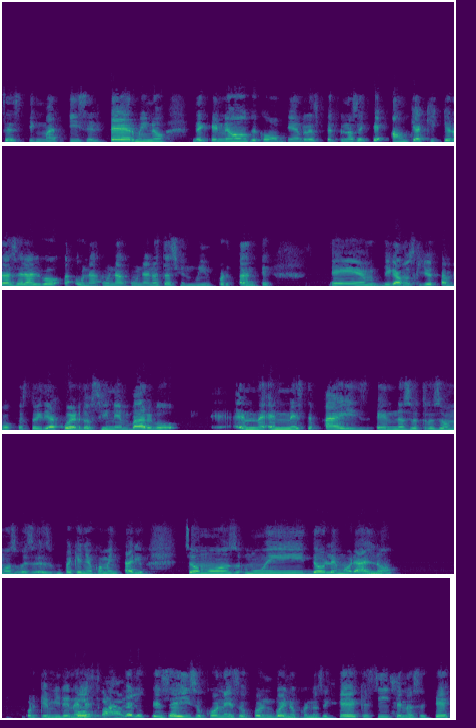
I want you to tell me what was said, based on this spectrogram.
estigmatice el término, de que no, que como bien respeto, no sé qué, aunque aquí quiero hacer algo, una, una, una anotación muy importante, eh, digamos que yo tampoco estoy de acuerdo, sin embargo, en, en, este país, en nosotros somos, es, un pequeño comentario, somos muy doble moral, ¿no? Porque miren el escándalo que se hizo con eso, con, bueno, con no sé qué, que sí, que no sé qué.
